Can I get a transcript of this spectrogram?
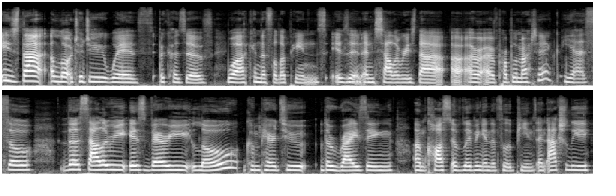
Is that a lot to do with because of work in the Philippines? Is it Mm. and salaries there are, are, are problematic? Yes. So the salary is very low compared to the rising um, cost of living in the Philippines. And actually,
